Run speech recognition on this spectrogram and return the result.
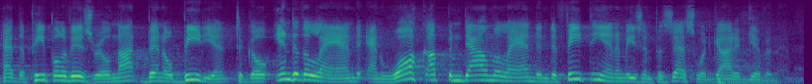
had the people of Israel not been obedient to go into the land and walk up and down the land and defeat the enemies and possess what God had given them.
